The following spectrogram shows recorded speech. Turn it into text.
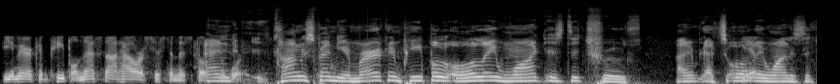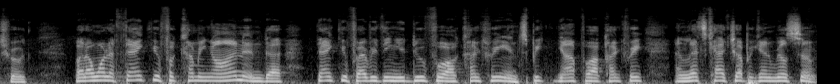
the American people and that's not how our system is supposed And to work Congressman, the American people, all they want is the truth. I, that's all Yep. they want is the truth. But I want to thank you for coming on and uh, thank you for everything you do for our country and speaking out for our country. And let's catch up again real soon.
